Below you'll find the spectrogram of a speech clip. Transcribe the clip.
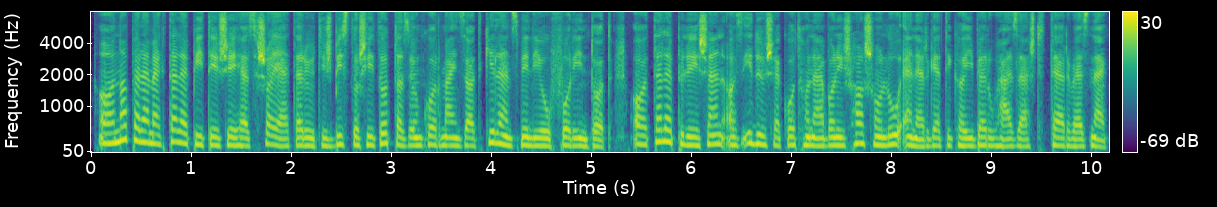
A napelemek telepítéséhez saját erőt is biztosított az önkormányzat 9 millió forintot. A településen az idősek otthonában is hasonló energetikai beruházást terveznek.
